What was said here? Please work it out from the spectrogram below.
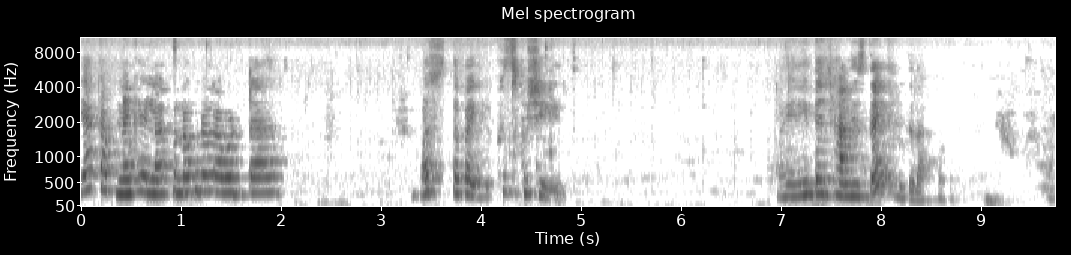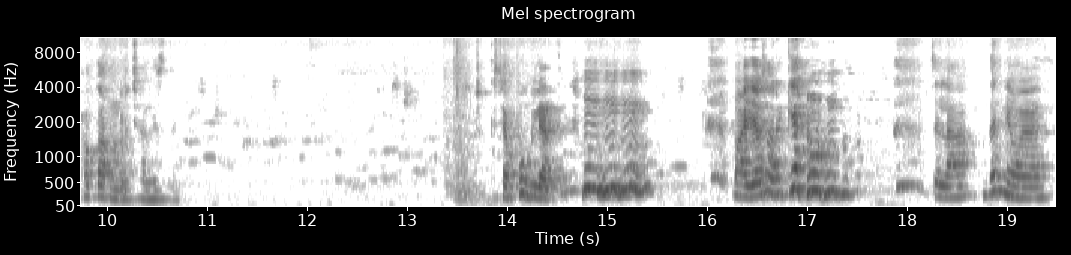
या कापण्या खायला कुणा कुणाला आवडतात? मस्त पैकी खुसखुशीत. आणि इथं छान दिसतंय. इथं दाखव. हो, हा कॉर्नर छान दिसतंय. कशा फुगल्यात. माझ्यासारख्या. चला धन्यवाद.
